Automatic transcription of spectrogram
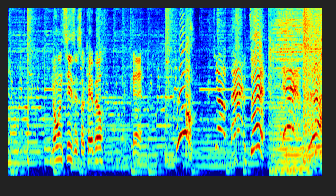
it. no one sees this, okay, Bill? Okay. Woo! Good job, Pat. I did it! Yeah. Yeah.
